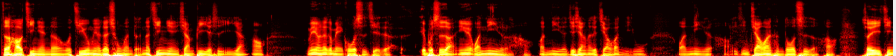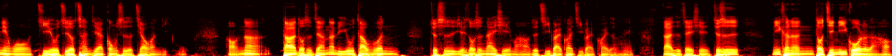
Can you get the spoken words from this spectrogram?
这好几年了，我几乎没有再出门的。那今年想必也是一样哦。没有那个美国时节的，也不是啊，因为玩腻了啦，好玩腻了，就像那个交换礼物，玩腻了，好，已经交换很多次了，好，所以今年我几乎只有参加公司的交换礼物，好，那大家都是这样，那礼物大部分就是也都是那一些嘛，就几百块几百块的，嘿，大概是这些，就是你可能都经历过了啦，哈，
